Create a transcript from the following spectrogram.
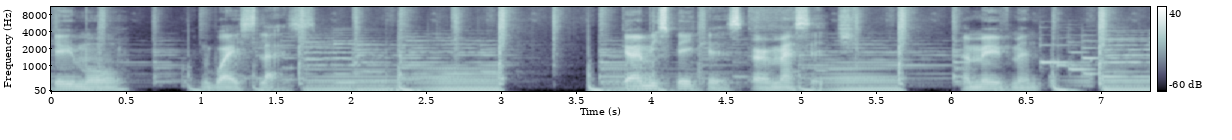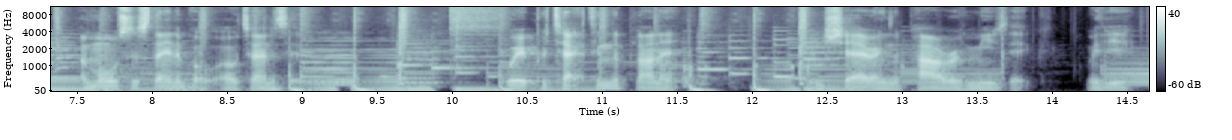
do more, and waste less. Gomi speakers are a message, a movement, a more sustainable alternative. We're protecting the planet and sharing the power of music with you.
